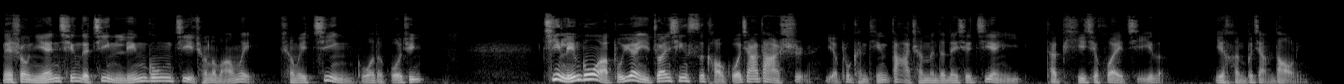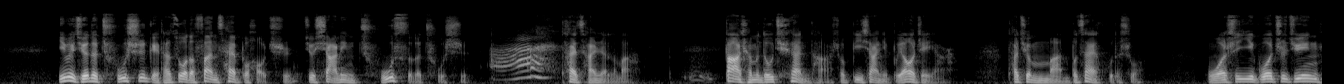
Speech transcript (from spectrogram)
那时候年轻的晋灵公继承了王位，成为晋国的国君。晋灵公啊，不愿意专心思考国家大事，也不肯听大臣们的那些建议，他脾气坏极了，也很不讲道理。因为觉得厨师给他做的饭菜不好吃，就下令处死了厨师，啊，太残忍了吧？大臣们都劝他说：“陛下，你不要这样。”他却满不在乎地说：“我是一国之君，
